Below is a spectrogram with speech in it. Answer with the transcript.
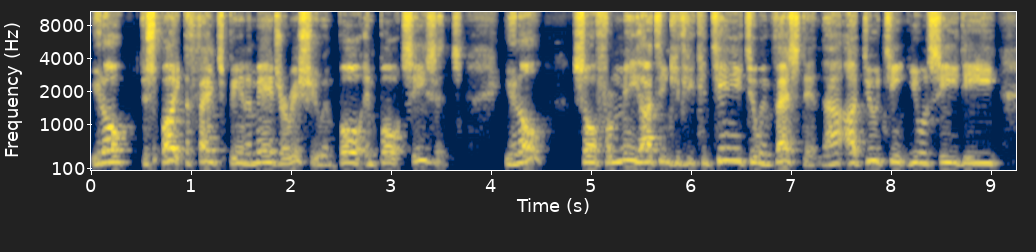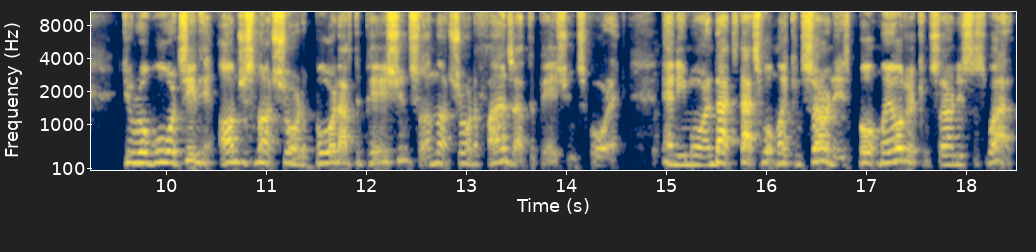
You know, despite the defense being a major issue in both in both seasons. You know, so for me, I think if you continue to invest in that, I do think you will see the the rewards in it. I'm just not sure the board have the patience. I'm not sure the fans have the patience for it anymore. And that's that's what my concern is. But my other concern is as well.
